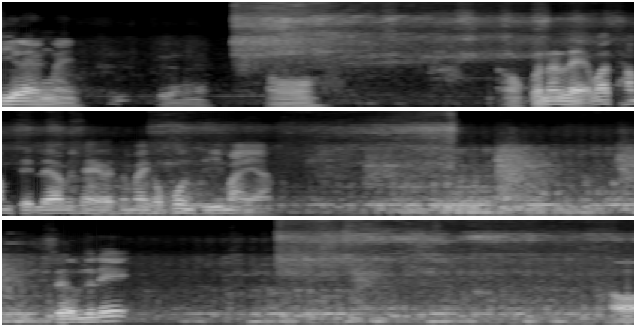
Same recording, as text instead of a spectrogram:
สีอะไรข้างในเหลืองไงอ๋อเอาก็นั่นแหละว่าทำเสร็จแล้วไม่ใช่เหรอทำไมเขาพ่นสีใหม่อะ เสริมตัวนี้ อ๋อ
